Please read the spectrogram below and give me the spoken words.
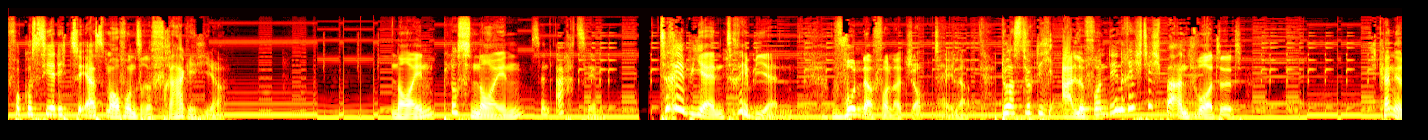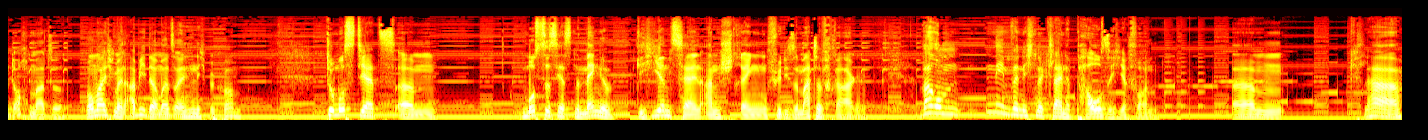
Fokussier dich zuerst mal auf unsere Frage hier. 9 plus 9 sind 18. Très bien, très bien. Wundervoller Job, Taylor. Du hast wirklich alle von denen richtig beantwortet. Ich kann ja doch Mathe. Warum habe ich mein Abi damals eigentlich nicht bekommen? Du musst jetzt, ähm, musstest jetzt eine Menge Gehirnzellen anstrengen für diese Mathefragen. Warum nehmen wir nicht eine kleine Pause hiervon? Ähm, klar.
